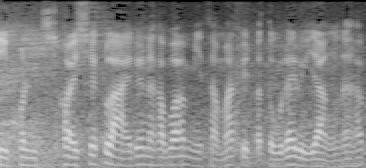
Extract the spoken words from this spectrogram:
มีคนคอยเช็คไลน์ด้วยนะครับ ว่ามีสามารถปิดประตูได้หรือยังนะครับ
